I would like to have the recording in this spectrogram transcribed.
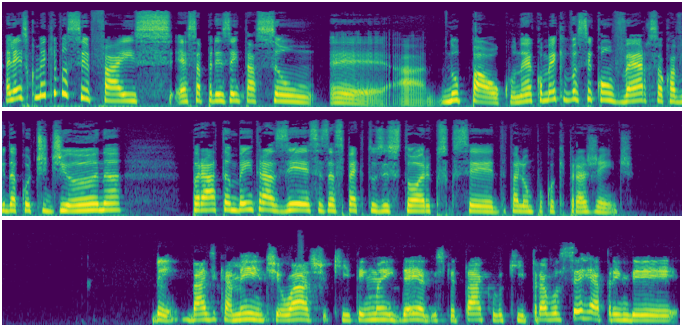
Aliás, como é que você faz essa apresentação é, a, no palco, né? Como é que você conversa com a vida cotidiana para também trazer esses aspectos históricos que você detalhou um pouco aqui para a gente? Bem, basicamente, eu acho que tem uma ideia do espetáculo que para você reaprender,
